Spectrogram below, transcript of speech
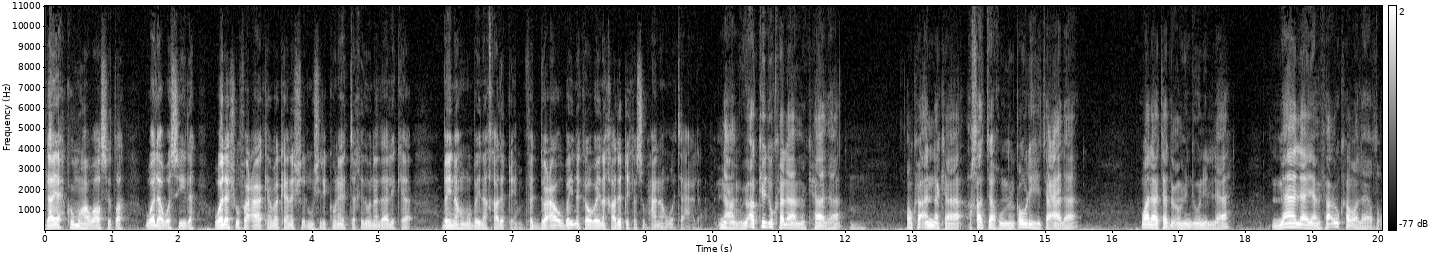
لا يحكمها واسطة ولا وسيلة ولا شفعاء كما كان المشركون يتخذون ذلك بينهم وبين خالقهم. فالدعاء بينك وبين خالقك سبحانه وتعالى. نعم يؤكد كلامك هذا أو كأنك أخذته من قوله تعالى ولا تدع من دون الله ما لا ينفعك ولا يضرك.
